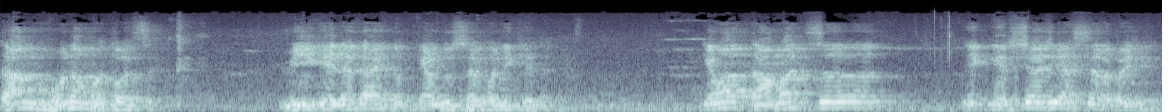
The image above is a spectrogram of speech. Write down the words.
काम होणं महत्वाचं आहे. मी केलं काय किंवा दुसऱ्या कोणी केलं काय. किंवा कामाचं एक ईर्ष्या जी असायला पाहिजे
